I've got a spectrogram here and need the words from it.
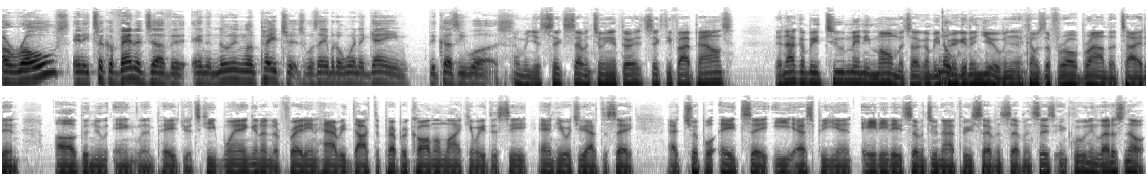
arose and he took advantage of it and the New England Patriots was able to win a game because he was. And when you're 6'7", 230, 65 pounds, they're not going to be too many moments that are going to be nope. bigger than you when it comes to Pharaoh Brown, the tight end of the New England Patriots. Keep weighing in on the Freddie and Harry Dr. Pepper call online. Can't wait to see and hear what you have to say at triple eight say ESPN eight eight eight seven two nine three seven seven six, including let us know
